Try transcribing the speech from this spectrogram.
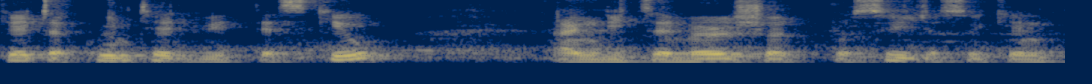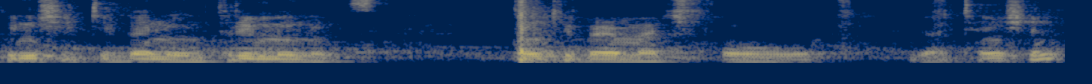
get acquainted with the skill and it's a very short procedure so you can finish it even in three minutes. Thank you very much for your attention.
